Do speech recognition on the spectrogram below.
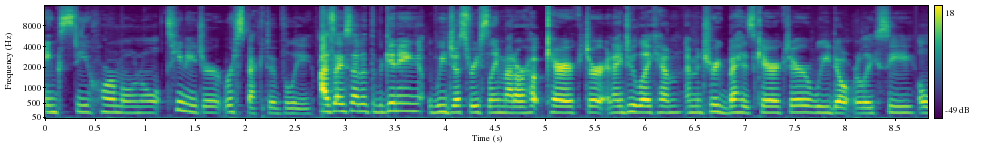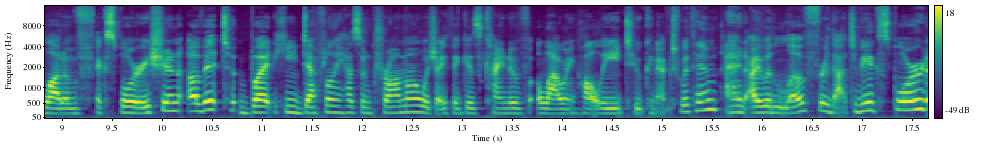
angsty hormonal teenager respectively. As I said at the beginning, we just recently met our Hook character and I do like him. I'm intrigued by his character. We don't really see a lot of exploration of it, but he definitely has some trauma, which I think is kind of allowing Holly to connect with him. And I would love for that to be explored.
